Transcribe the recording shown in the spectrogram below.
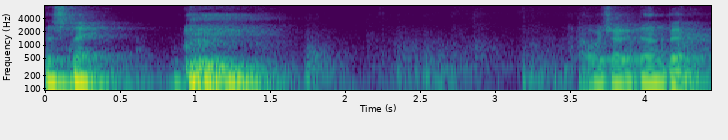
Let's stand. I wish I had done better.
